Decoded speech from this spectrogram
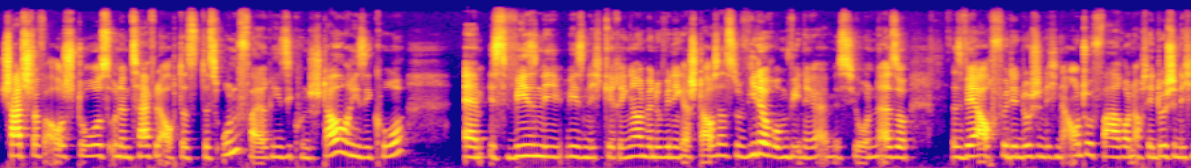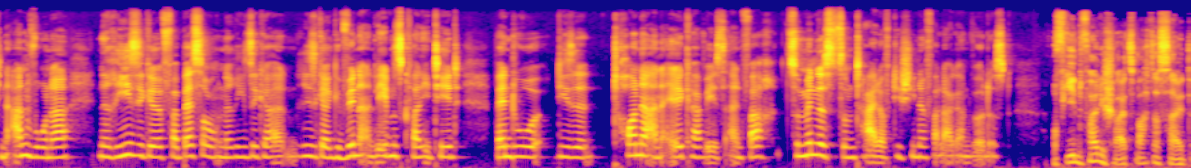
Schadstoffausstoß und im Zweifel auch das, das Unfallrisiko und Staurisiko ähm, ist wesentlich, wesentlich geringer. Und wenn du weniger Staus hast, du wiederum weniger Emissionen. Also das wäre auch für den durchschnittlichen Autofahrer und auch den durchschnittlichen Anwohner eine riesige Verbesserung, eine riesige, ein riesiger Gewinn an Lebensqualität, wenn du diese Tonne an LKWs einfach zumindest zum Teil auf die Schiene verlagern würdest. Auf jeden Fall, die Schweiz macht das seit,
